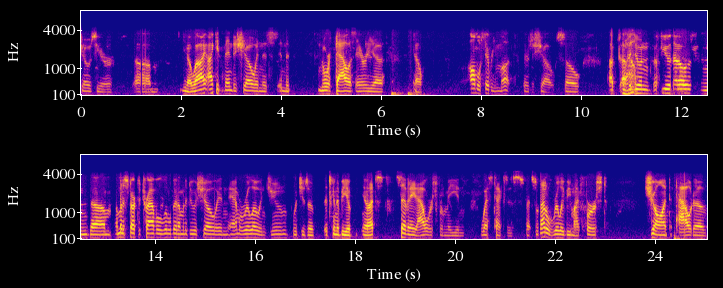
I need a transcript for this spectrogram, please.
shows here. Um, you know, I, I could vend a show in this in the North Dallas area. You know, almost every month there's a show. So. I've, I've been doing a few of those, and um, I'm going to start to travel a little bit. I'm going to do a show in Amarillo in June, which is a it's going to be a you know that's seven eight hours from me in West Texas. So that'll really be my first jaunt out of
